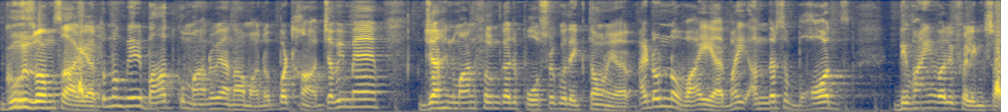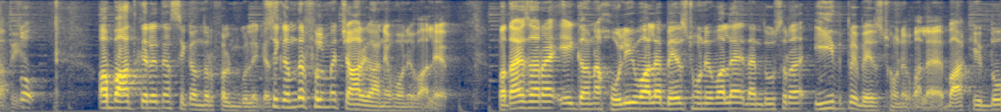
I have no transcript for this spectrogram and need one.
बम्स आ गया। तुम लोग मेरी बात को मानो या ना मानो बट हाँ जब भी मैं जय हनुमान फ़िल्म का जो पोस्टर को देखता हूँ यार आई डोंट नो वाई यार भाई अंदर से बहुत डिवाइन वाली फीलिंग्स आती है। So, अब बात कर लेते हैं सिकंदर फ़िल्म को लेकर। सिकंदर फ़िल्म में चार गाने होने वाले हैं। बताया जा रहा है एक गाना होली वाला बेस्ड होने वाला है देन दूसरा ईद पे बेस्ड होने वाला है। बाकी दो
